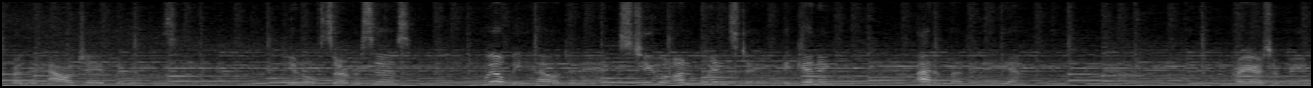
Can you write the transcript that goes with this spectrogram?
Brother Al J. Bivens. Funeral services will be held in Annex 2 on Wednesday, beginning at 11 a.m. Prayers are being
